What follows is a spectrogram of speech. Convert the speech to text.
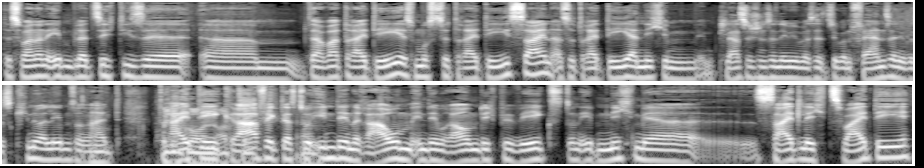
Das waren dann eben plötzlich diese, ähm, da war 3D, es musste 3D sein, also 3D ja nicht im, im klassischen Sinne, wie wir es jetzt über den Fernsehen, über das Kino erleben, sondern halt Polygonoptik. 3D-Grafik, dass du in den Raum, in dem Raum dich bewegst und eben nicht mehr äh, seitlich 2D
